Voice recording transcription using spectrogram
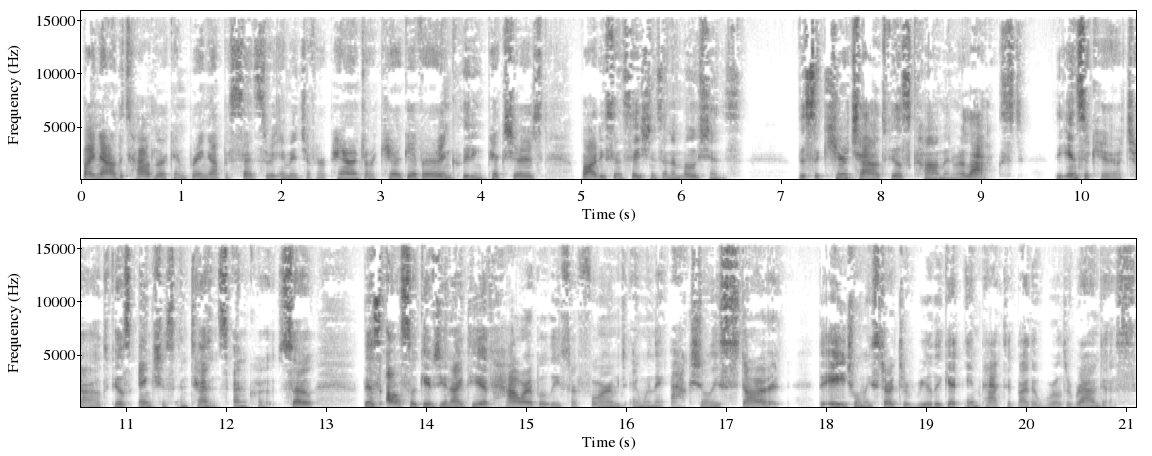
By now, the toddler can bring up a sensory image of her parent or caregiver, including pictures, body sensations, and emotions. The secure child feels calm and relaxed. The insecure child feels anxious and tense, end quote. So this also gives you an idea of how our beliefs are formed and when they actually start, the age when we start to really get impacted by the world around us.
